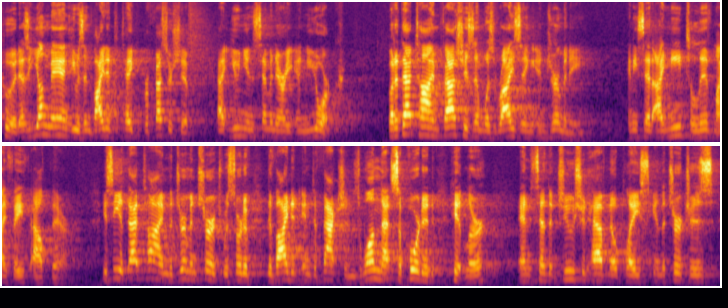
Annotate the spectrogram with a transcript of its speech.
could. As a young man, he was invited to take a professorship at Union Seminary in New York. But at that time, fascism was rising in Germany, and he said, I need to live my faith out there. You see, at that time, the German church was sort of divided into factions one that supported Hitler and said that Jews should have no place in the churches,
